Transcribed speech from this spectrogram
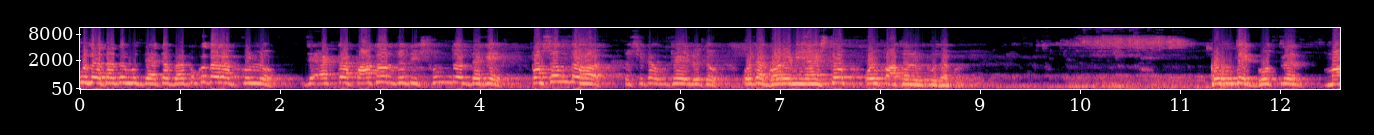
পূজা তাদের মধ্যে এত ব্যাপকতা লাভ করল যে একটা পাথর যদি সুন্দর দেখে পছন্দ হয়, তো সেটা উঠে এলো তো, ওটা ঘরে নিয়ে আসতো, ওই পাথরের পূজা করতো। প্রত্যেক গোত্রের মা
